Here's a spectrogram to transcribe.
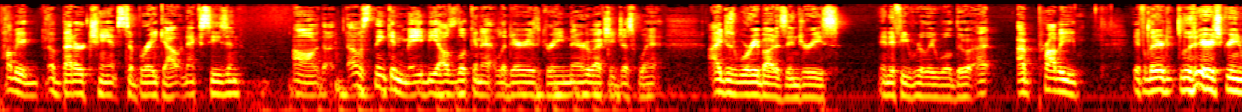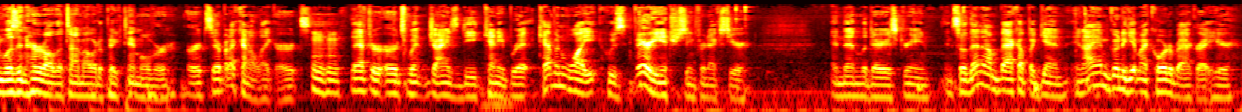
probably a, a better chance to break out next season. Um, I was thinking maybe I was looking at Ladarius Green there, who actually just went. I just worry about his injuries and if he really will do it. I, I probably if Ladar- Ladarius Green wasn't hurt all the time, I would have picked him over Ertz there. But I kind of like Ertz. Then After Ertz went Giants D, Kenny Britt, Kevin White, who's very interesting for next year, and then Ladarius Green. And so then I'm back up again, and I am going to get my quarterback right here.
